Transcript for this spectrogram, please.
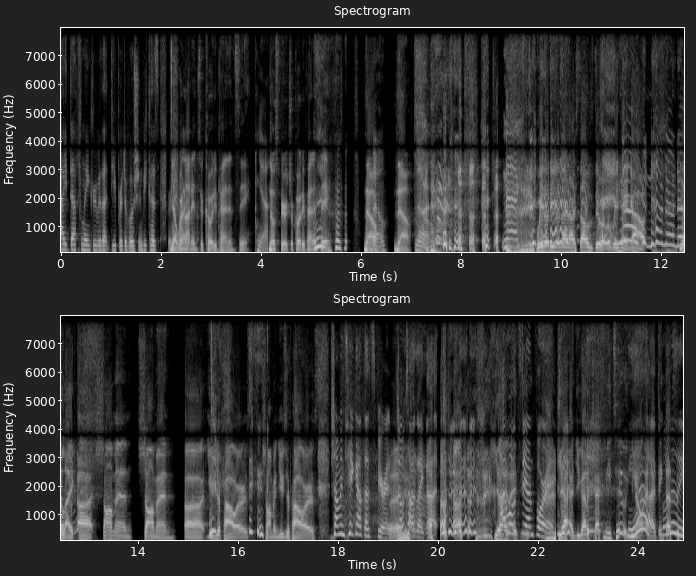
I definitely agree with that deeper devotion because for yeah we're not into codependency. Yeah. No spiritual codependency? No? No. No. Next. we don't even let ourselves do it when we hang no, out. no no no, no. You're like, uh, shaman, shaman, uh, use your powers. shaman, use your powers. Shaman, take out that spirit. Don't talk like that. Yeah, I won't stand for it. yeah, and you got to check me too, you know. And I think that's the totally.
